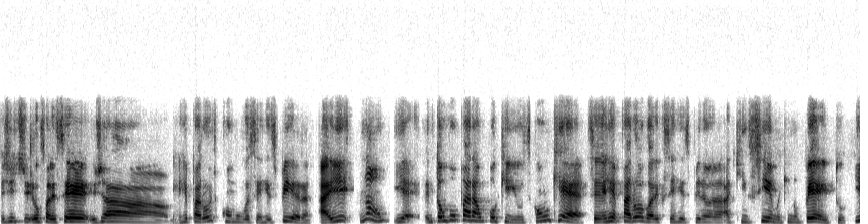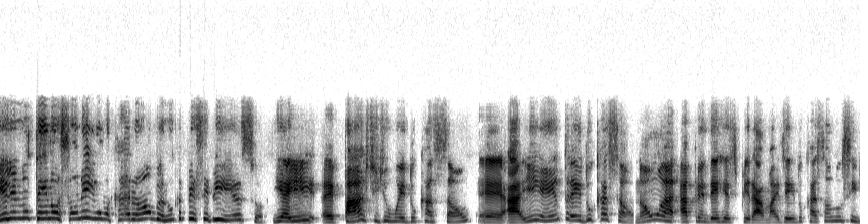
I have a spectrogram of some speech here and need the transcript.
a gente, eu falei, você já reparou de como você respira? Aí, não. E é, então vamos parar um pouquinho. Como que é? Você reparou agora que você respira aqui em cima, aqui no peito? E ele não tem noção nenhuma. Caramba, eu nunca percebi isso. E aí é parte de uma educação. É, aí entra a educação, não a aprender a respirar, mas a educação no sentido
